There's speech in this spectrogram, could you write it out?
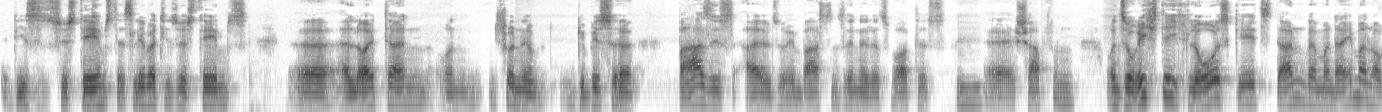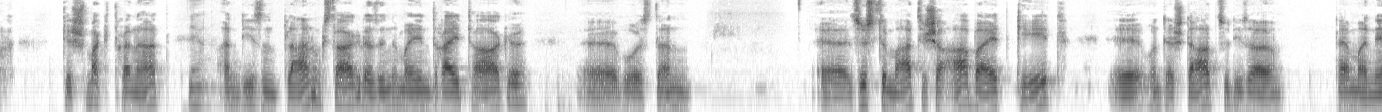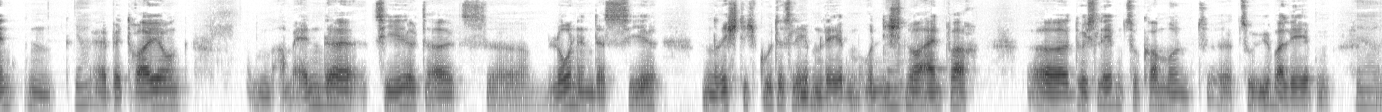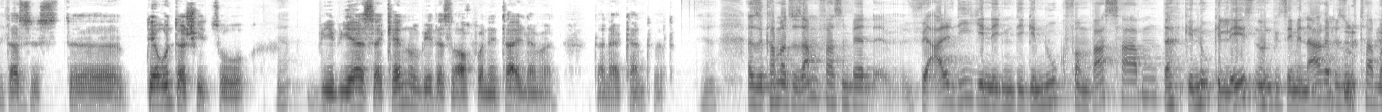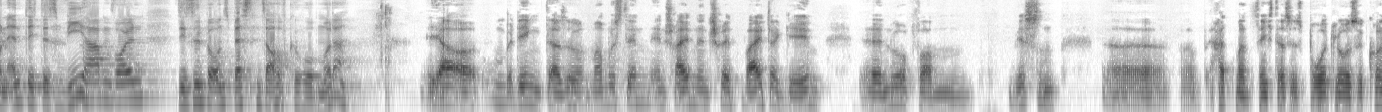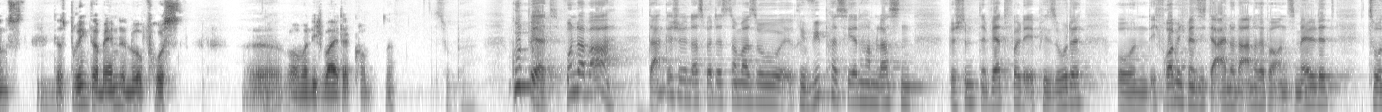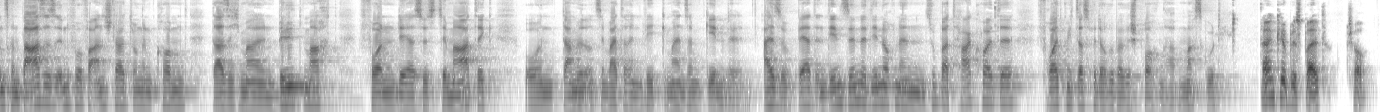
dieses Systems, des Liberty-Systems äh, erläutern und schon eine gewisse Basis, also im wahrsten Sinne des Wortes, mhm. äh, schaffen. Und so richtig los geht's dann, wenn man da immer noch Geschmack dran hat, ja. an diesen Planungstagen. Da sind immerhin drei Tage, äh, wo es dann äh, systematische Arbeit geht äh, und der Start zu dieser permanenten ja. Äh, Betreuung am Ende zielt als äh, lohnendes Ziel ein richtig gutes Leben leben und nicht ja. nur einfach äh, durchs Leben zu kommen und zu überleben. das ist der Unterschied so ja. wie wir es erkennen und wie das auch von den Teilnehmern dann erkannt wird. Ja. Also kann man zusammenfassen, für all diejenigen, die genug vom Was haben, da genug gelesen und Seminare besucht haben und endlich das Wie haben wollen, die sind bei uns bestens aufgehoben, oder? Ja, unbedingt. Also man muss den entscheidenden Schritt weitergehen. Äh, nur vom Wissen äh, hat man es nicht. Das ist brotlose Kunst. Mhm. Das bringt am Ende nur Frust, äh, weil man nicht weiterkommt. Ne? Super. Gut, Bert, wunderbar. Dankeschön, dass wir das nochmal so Revue passieren haben lassen. Bestimmt eine wertvolle Episode. Und ich freue mich, wenn sich der ein oder andere bei uns meldet, zu unseren Basisinfo-Veranstaltungen kommt, da sich mal ein Bild macht von der Systematik und damit uns den weiteren Weg gemeinsam gehen will. Also, Bert, in dem Sinne, dir noch einen super Tag heute. Freut mich, dass wir darüber gesprochen haben. Mach's gut. Danke, bis bald. Ciao.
